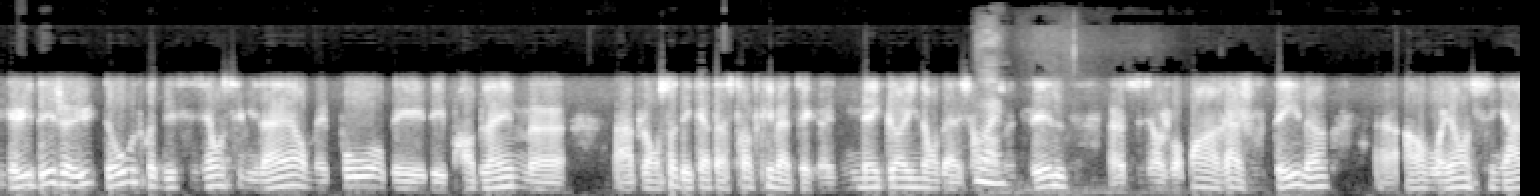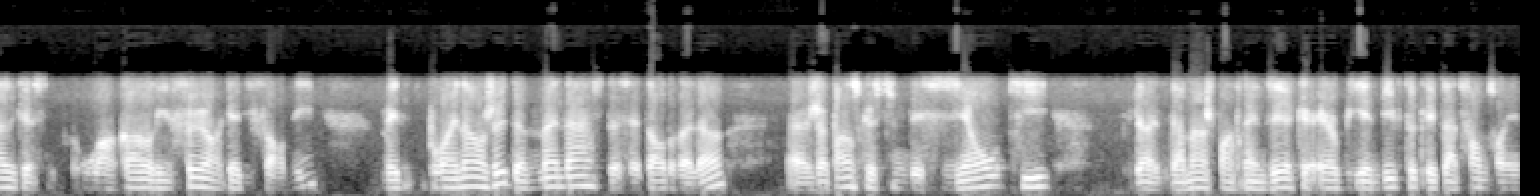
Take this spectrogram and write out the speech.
Il y a eu déjà eu d'autres décisions similaires, mais pour des, des problèmes appelons ça des catastrophes climatiques, une méga inondation dans une ville. je ne vais pas en rajouter, là, euh, envoyons le signal que, ou encore les feux en Californie. Mais pour un enjeu de menace de cet ordre-là, euh, je pense que c'est une décision qui, évidemment, je suis pas en train de dire que Airbnb et toutes les plateformes sont les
